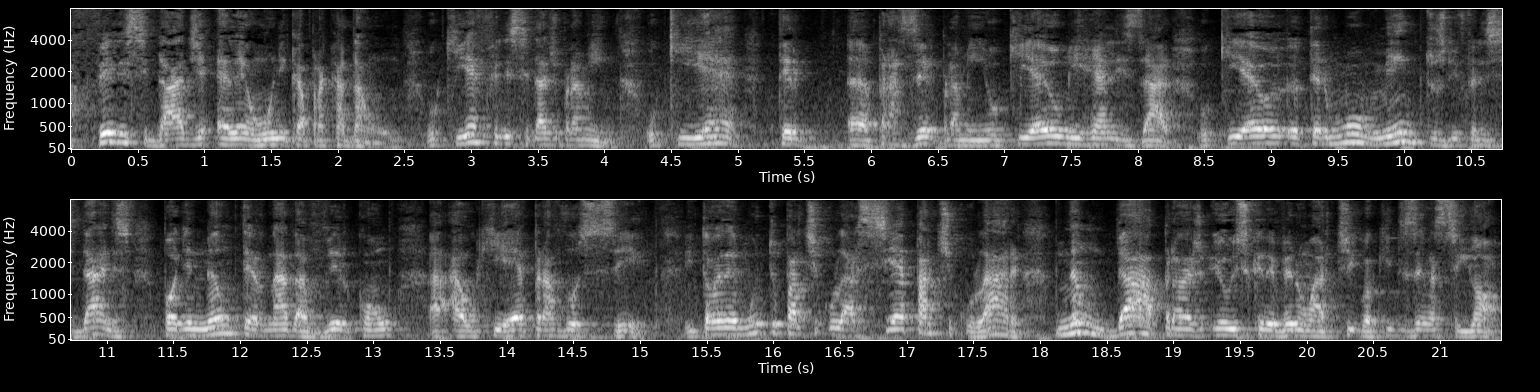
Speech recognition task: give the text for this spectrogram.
felicidade ela é única para cada um. O que é felicidade para mim? O que é ter uh, prazer para mim? O que é eu me realizar? O que é eu, eu, ter momentos de felicidades? Pode não ter nada a ver com o que é para você. Então ela é muito particular. Se é particular, não dá para eu escrever um artigo aqui dizendo assim, ó,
